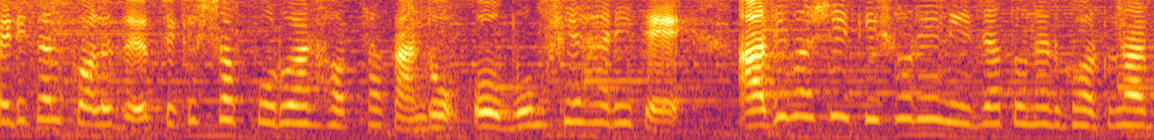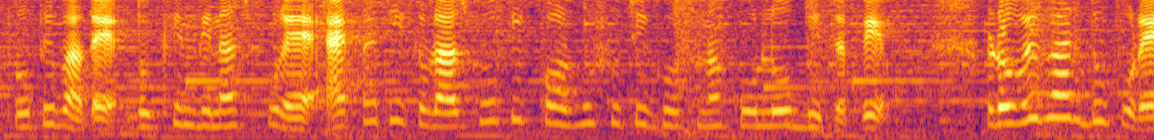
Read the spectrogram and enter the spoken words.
মেডিকেল কলেজে চিকিৎসক পড়ুয়ার হত্যাকাণ্ড ও বংশীহারিতে আদিবাসী কিশোরী নির্যাতনের ঘটনার প্রতিবাদে দক্ষিণ দিনাজপুরে একাধিক রাজনৈতিক কর্মসূচি ঘোষণা করল বিজেপি। রবিবার দুপুরে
